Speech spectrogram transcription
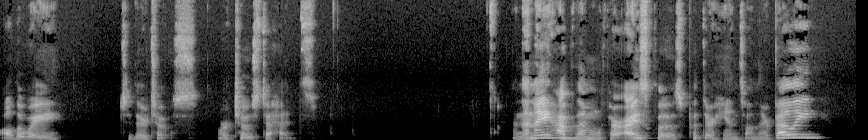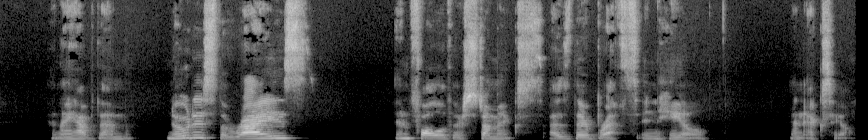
all the way to their toes or toes to heads. And then I have them with their eyes closed put their hands on their belly, and I have them notice the rise and fall of their stomachs as their breaths inhale and exhale.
